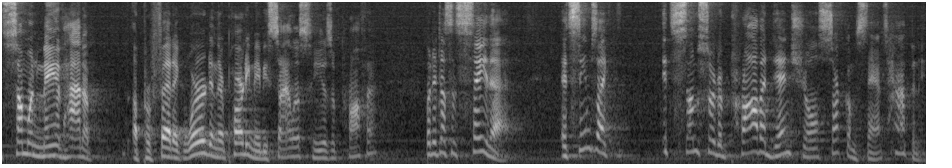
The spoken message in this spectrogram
someone may have had a, a prophetic word in their party, maybe Silas, he is a prophet, but it doesn't say that. It seems like it's some sort of providential circumstance happening.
